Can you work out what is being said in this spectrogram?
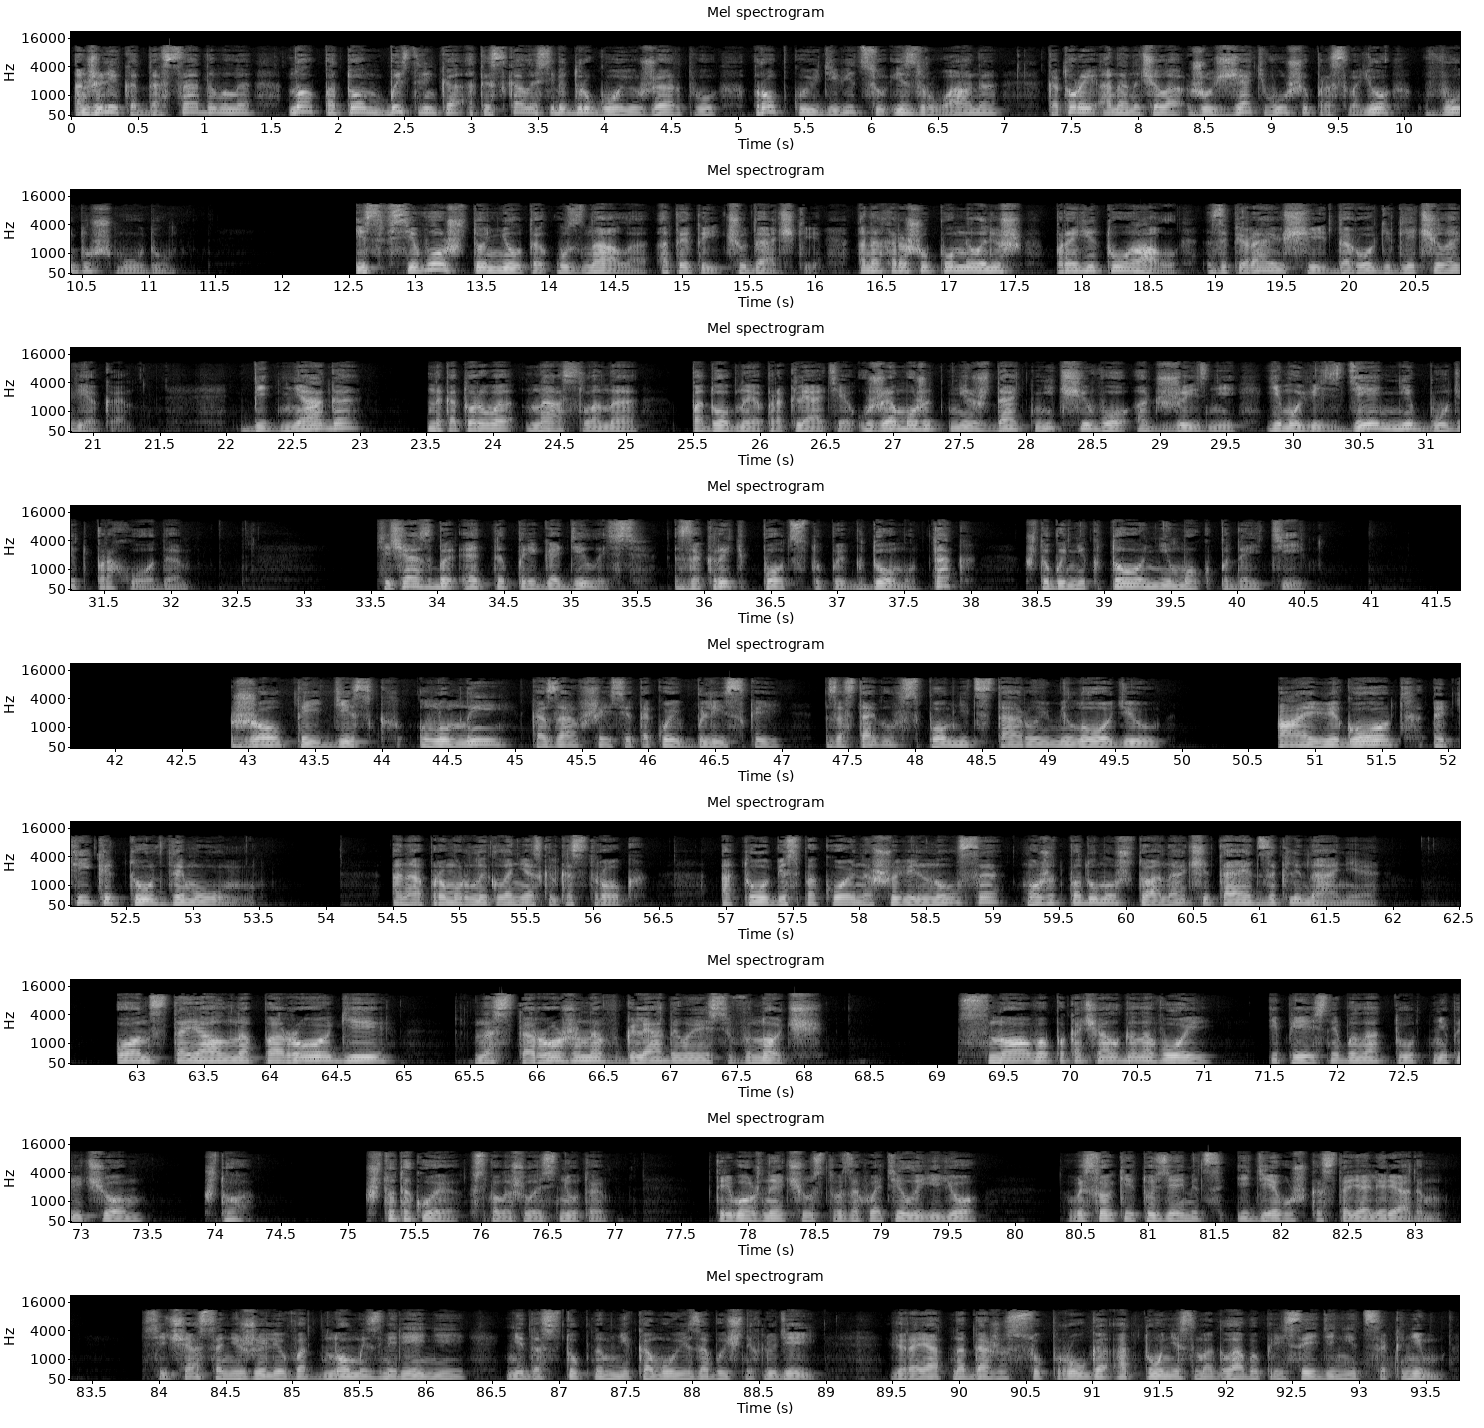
Анжелика досадовала, но потом быстренько отыскала себе другую жертву, робкую девицу из Руана, которой она начала жужжать в уши про свое вуду-шмуду. Из всего, что Нюта узнала от этой чудачки, она хорошо помнила лишь про ритуал, запирающий дороги для человека. Бедняга, на которого наслано подобное проклятие, уже может не ждать ничего от жизни, ему везде не будет прохода. Сейчас бы это пригодилось — закрыть подступы к дому так, чтобы никто не мог подойти. Желтый диск луны, казавшийся такой близкой, заставил вспомнить старую мелодию «I've got a ticket to the moon». Она промурлыкала несколько строк, а то беспокойно шевельнулся, может, подумал, что она читает заклинание. Он стоял на пороге, настороженно вглядываясь в ночь. Снова покачал головой, и песня была тут ни при чем. «Что? Что такое?» — всполошилась Нюта. Тревожное чувство захватило ее. Высокий туземец и девушка стояли рядом. Сейчас они жили в одном измерении, недоступном никому из обычных людей. Вероятно, даже супруга Ату не смогла бы присоединиться к ним.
